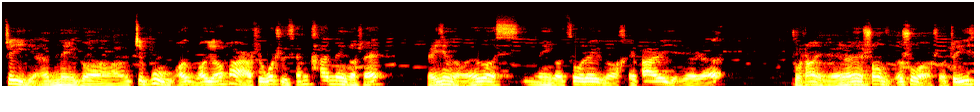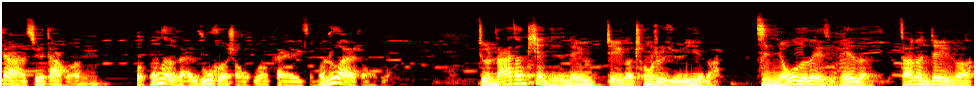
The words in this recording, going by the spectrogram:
这一点，那个这不是我我原话，是我之前看那个谁。北京有一个那个做这个黑怕这音乐人，说唱音乐人双子说说这一下，其实大伙儿懂得该如何生活，该怎么热爱生活。就是拿咱天津这这个城市举例吧，金油子喂嘴子，咱们这个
